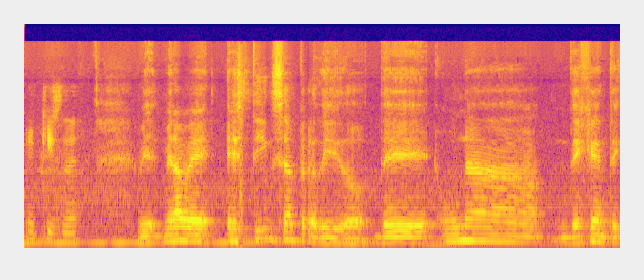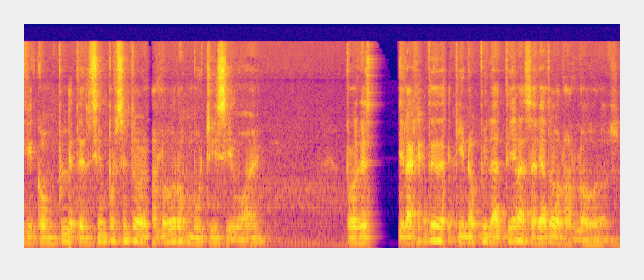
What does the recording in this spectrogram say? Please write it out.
XD. Mi- Mira, ve, Steam se ha perdido de una de gente que complete el 100% de los logros muchísimo, ¿eh? Porque si la gente de aquí no pirateara, haría todos los logros.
